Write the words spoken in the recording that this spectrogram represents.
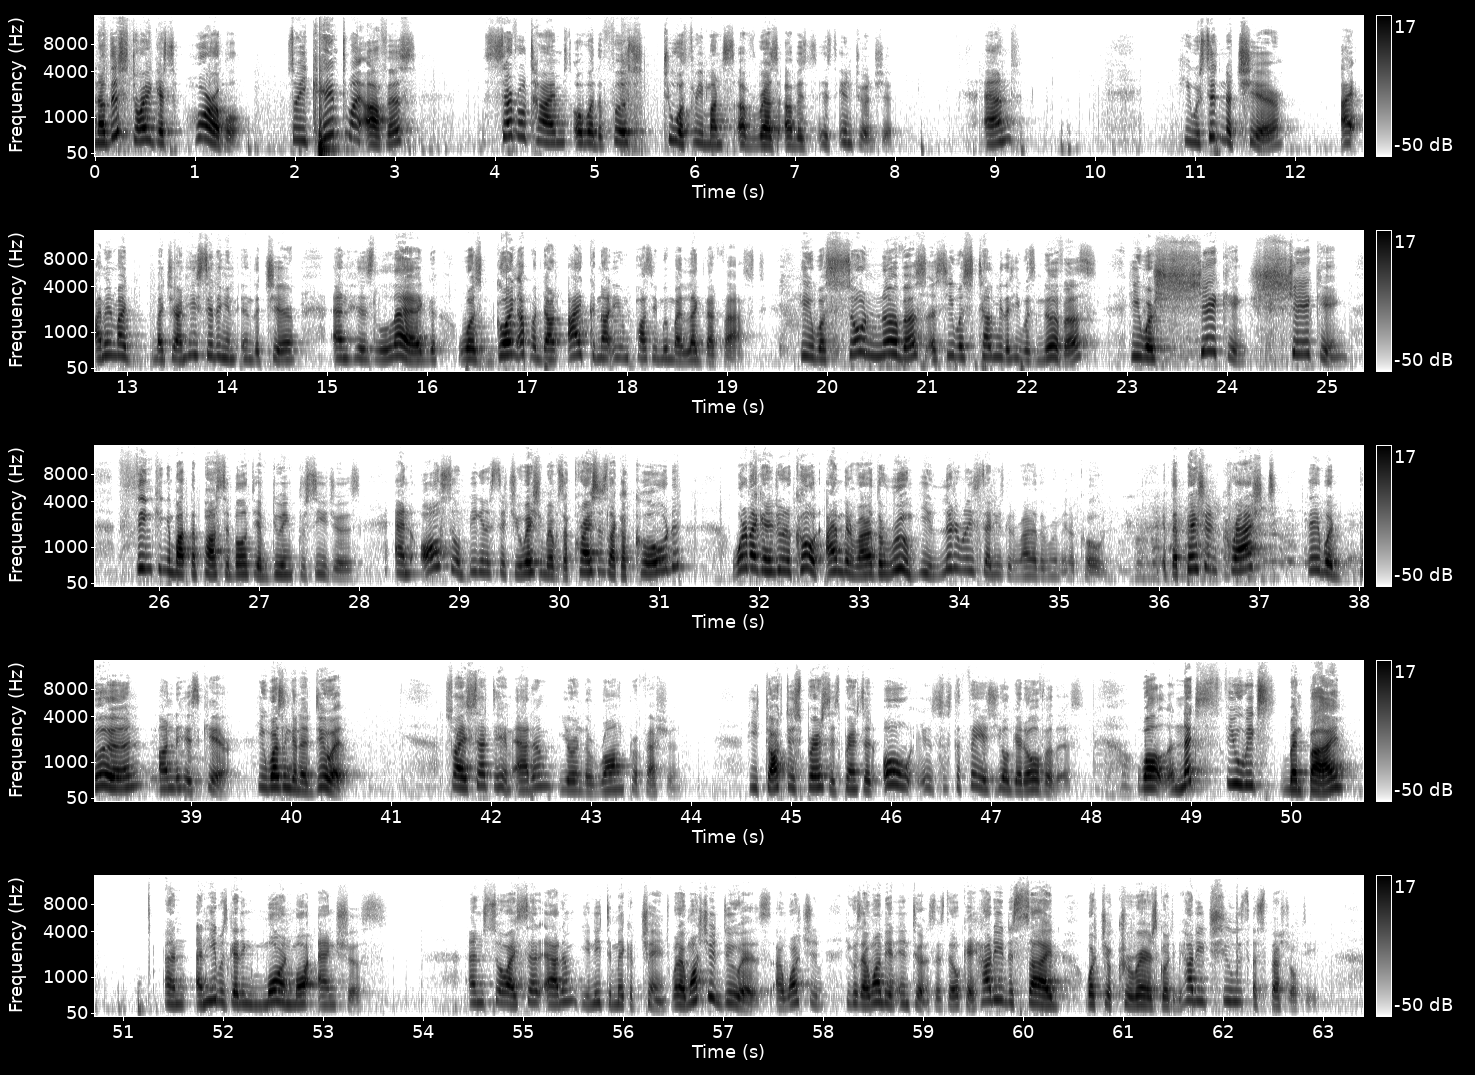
Now, this story gets horrible. So he came to my office several times over the first two or three months of, res- of his, his internship. And he would sit in a chair. I, am in my, my chair, and he's sitting in, in the chair, and his leg was going up and down. I could not even possibly move my leg that fast. He was so nervous as he was telling me that he was nervous. He was shaking, shaking, thinking about the possibility of doing procedures and also being in a situation where it was a crisis like a code. What am I going to do in a code? I'm going to run out of the room. He literally said he was going to run out of the room in a code. If the patient crashed, they would burn under his care. He wasn't going to do it. So I said to him, Adam, you're in the wrong profession. He talked to his parents. His parents said, Oh, it's just a phase. You'll get over this. Well, the next few weeks went by, and, and he was getting more and more anxious. And so I said, Adam, you need to make a change. What I want you to do is, I want you, he goes, I want to be an internist. I said, okay, how do you decide what your career is going to be? How do you choose a specialty?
